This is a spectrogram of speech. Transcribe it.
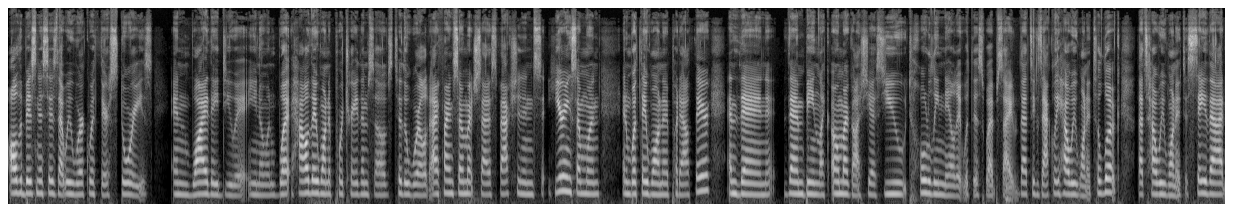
all the businesses that we work with their stories and why they do it, you know, and what how they want to portray themselves to the world. I find so much satisfaction in hearing someone and what they want to put out there and then them being like, "Oh my gosh, yes, you totally nailed it with this website. That's exactly how we want it to look. That's how we wanted to say that."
